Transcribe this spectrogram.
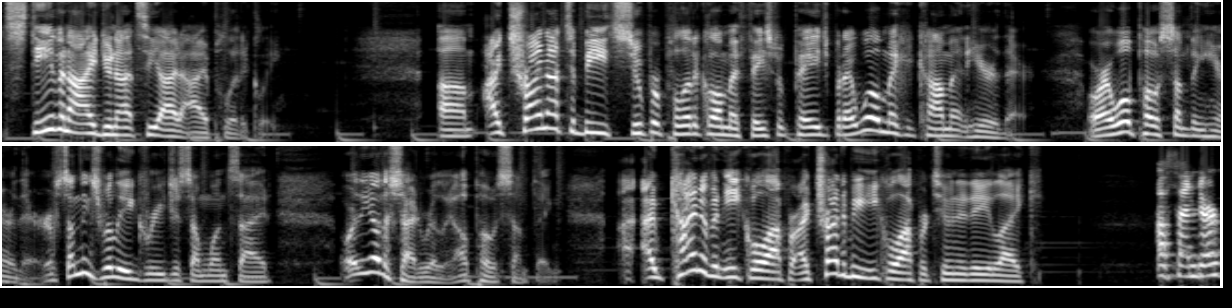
Steve and I do not see eye to eye politically. Um, I try not to be super political on my Facebook page, but I will make a comment here or there. Or I will post something here or there. If something's really egregious on one side, or the other side, really, I'll post something. I, I'm kind of an equal oppor. I try to be equal opportunity, like Offender?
